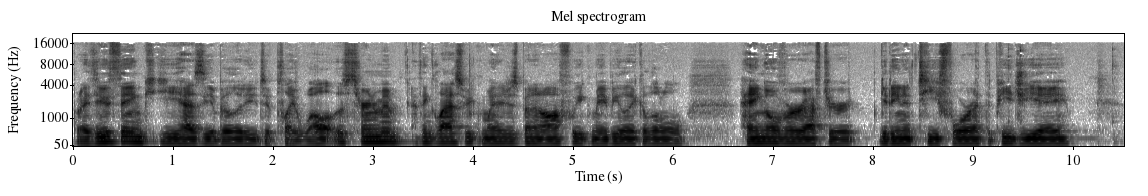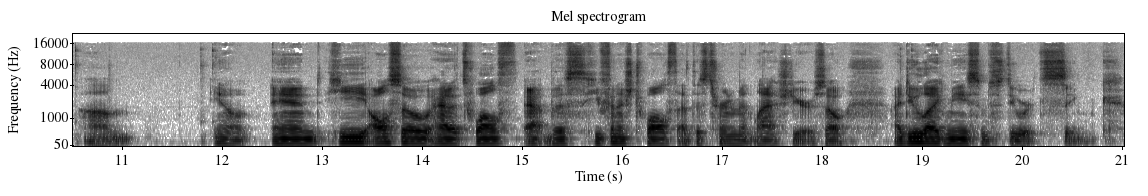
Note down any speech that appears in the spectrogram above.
but I do think he has the ability to play well at this tournament. I think last week might have just been an off week, maybe like a little hangover after getting a T4 at the PGA. Um, you know, and he also had a 12th at this, he finished 12th at this tournament last year. So I do like me some Stewart Cink.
